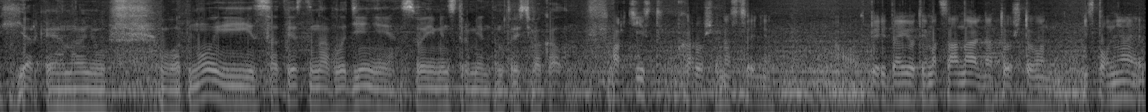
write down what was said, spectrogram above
яркая она у него. Вот. Ну и, соответственно, владение своим инструментом, то есть вокалом. артист хороший на сцене, вот, передает эмоционально то, что он исполняет,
